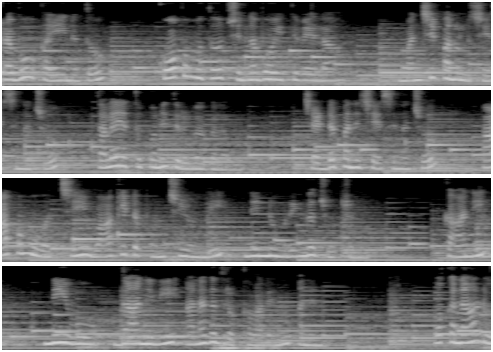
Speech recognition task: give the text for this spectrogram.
ప్రభు కయీనుతో కోపముతో చిన్నబోయితివేళ మంచి పనులు చేసినచో తల ఎత్తుకొని తిరగగలవు. చెడ్డ పని చేసినచో పాపము వచ్చి వాకిట పొంచి ఉండి నిన్ను మృంగచూచును కానీ నీవు దానిని అనగద్రొక్కవలెను అనెను. ఒకనాడు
